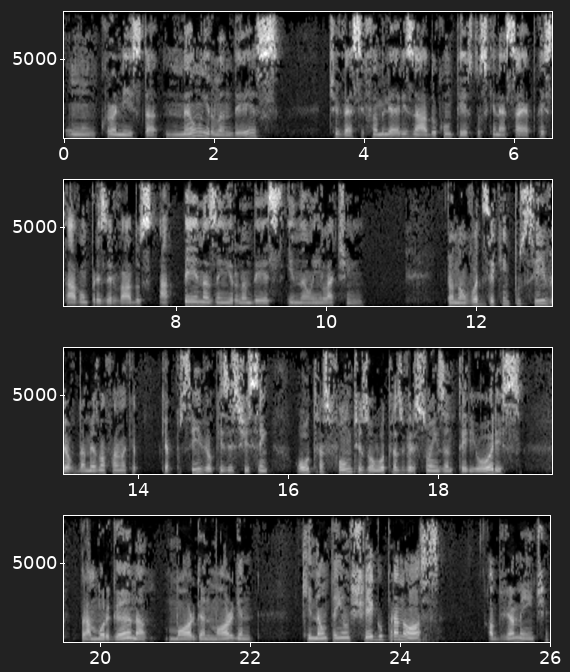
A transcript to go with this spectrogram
um cronista não irlandês tivesse familiarizado com textos que nessa época estavam preservados apenas em irlandês e não em latim. Eu não vou dizer que é impossível, da mesma forma que é, que é possível que existissem outras fontes ou outras versões anteriores para Morgana, Morgan, Morgan, que não tenham chego para nós, obviamente,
